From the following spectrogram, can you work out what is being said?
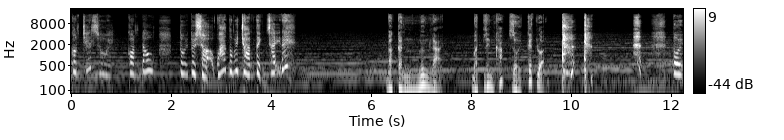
Con chết rồi Còn đâu Tôi tôi sợ quá tôi mới choàng tỉnh dậy đấy. Bà Cần ngưng lại Bật lên khóc rồi kết luận. Tôi Tôi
